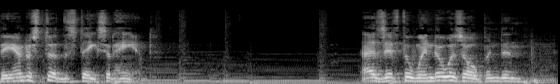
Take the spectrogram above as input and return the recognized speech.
they understood the stakes at hand. As if the window was opened and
